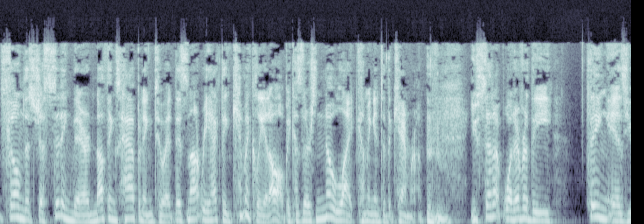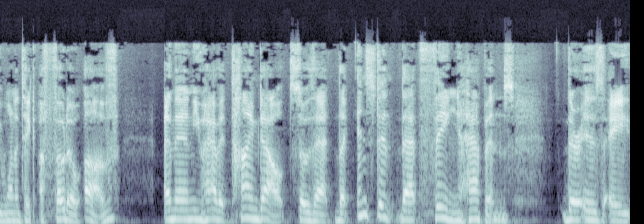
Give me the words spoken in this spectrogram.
film that's just sitting there, nothing's happening to it. It's not reacting chemically at all because there's no light coming into the camera. Mm-hmm. You set up whatever the thing is you want to take a photo of, and then you have it timed out so that the instant that thing happens, there is a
